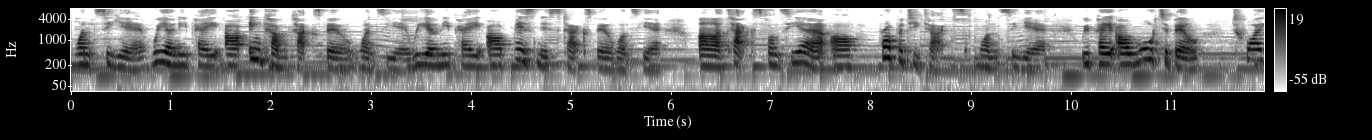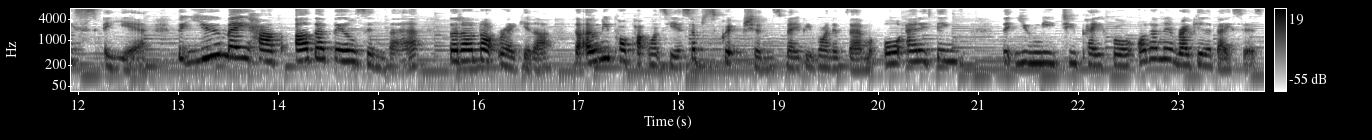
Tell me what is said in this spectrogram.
once a year. We only pay our income tax bill once a year. We only pay our business tax bill once a year. Our taxe foncière, our property tax once a year. We pay our water bill twice a year. But you may have other bills in there that are not regular, that only pop up once a year. Subscriptions may be one of them, or anything that you need to pay for on an irregular basis.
